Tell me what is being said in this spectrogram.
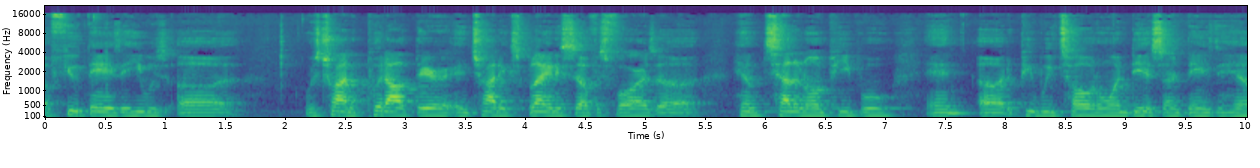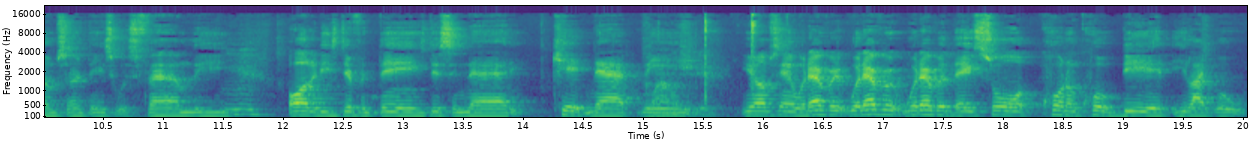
a few things that he was, uh, was trying to put out there and try to explain himself as far as uh him telling on people and uh, the people he told on did certain things to him, certain things to his family, Mm-hmm. all of these different things, this and that, he kidnapped me. You know what I'm saying? Whatever, whatever, whatever they saw, quote unquote, did. He like, well,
